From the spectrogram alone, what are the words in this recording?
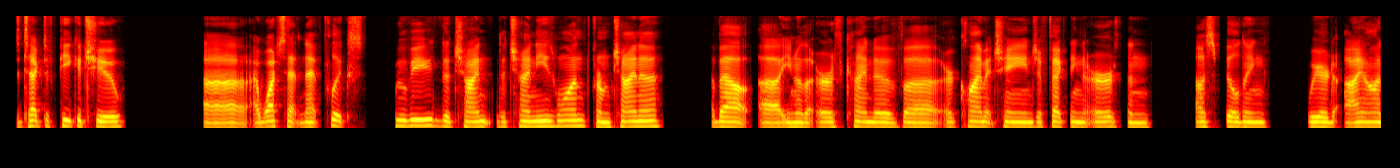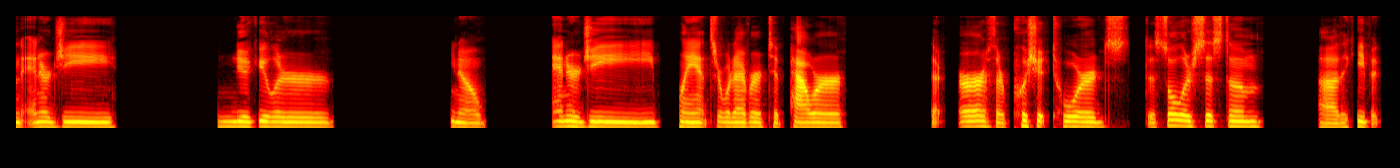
Detective Pikachu. Uh, I watched that Netflix movie, the Chin- the Chinese one from China, about uh, you know the Earth kind of uh, or climate change affecting the Earth and us building weird ion energy, nuclear, you know, energy plants or whatever to power the Earth or push it towards the solar system uh, to keep it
